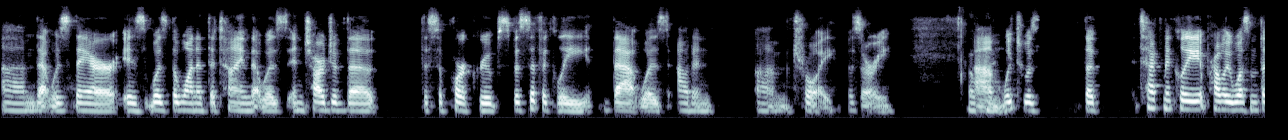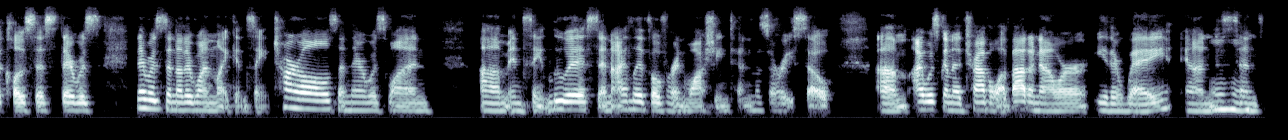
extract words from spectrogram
um, that was there is was the one at the time that was in charge of the the support group specifically that was out in um, Troy, Missouri, okay. um, which was the technically it probably wasn't the closest. There was there was another one like in St. Charles, and there was one um, in St. Louis, and I live over in Washington, Missouri. So um, I was going to travel about an hour either way, and mm-hmm. since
